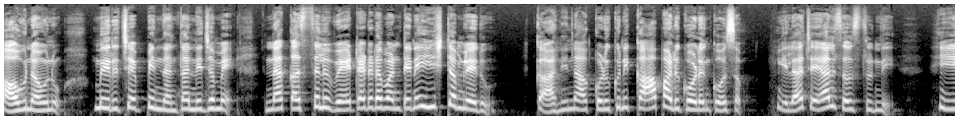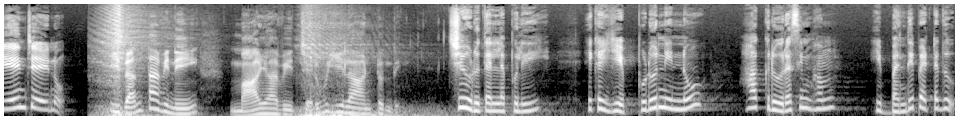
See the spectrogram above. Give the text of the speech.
అవునవును మీరు చెప్పిందంతా నిజమే. నాకు అస్సలు వేటాడడం అంటేనే ఇష్టం లేదు. కానీ నా కొడుకుని కాపాడుకోవడం కోసం ఇలా చేయాల్సి వస్తుంది. ఏం చేయను? ఇదంతా విని మాయావి చెరువు ఇలా అంటుంది. చూడు తెల్లపులి ఇక ఎప్పుడూ నిన్ను ఆ క్రూరసింహం ఇబ్బంది పెట్టదు.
